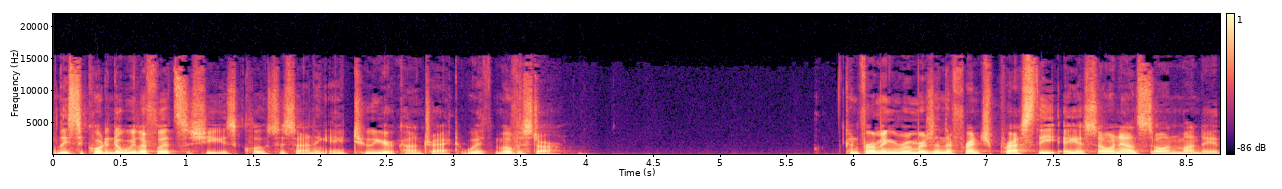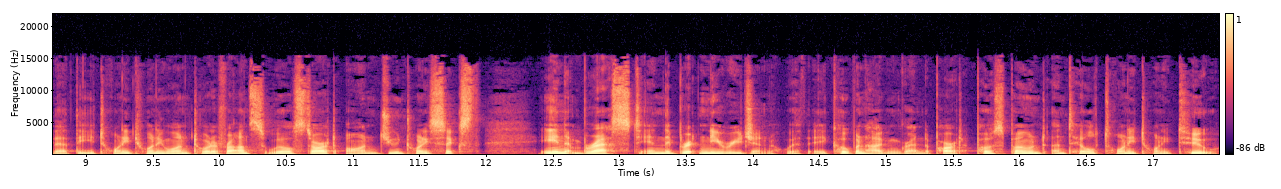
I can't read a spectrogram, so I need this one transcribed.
At least according to Wielerflits, she is close to signing a two year contract with Movistar. Confirming rumors in the French press, the ASO announced on Monday that the 2021 Tour de France will start on June 26th in Brest in the Brittany region, with a Copenhagen Grand Depart postponed until 2022.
